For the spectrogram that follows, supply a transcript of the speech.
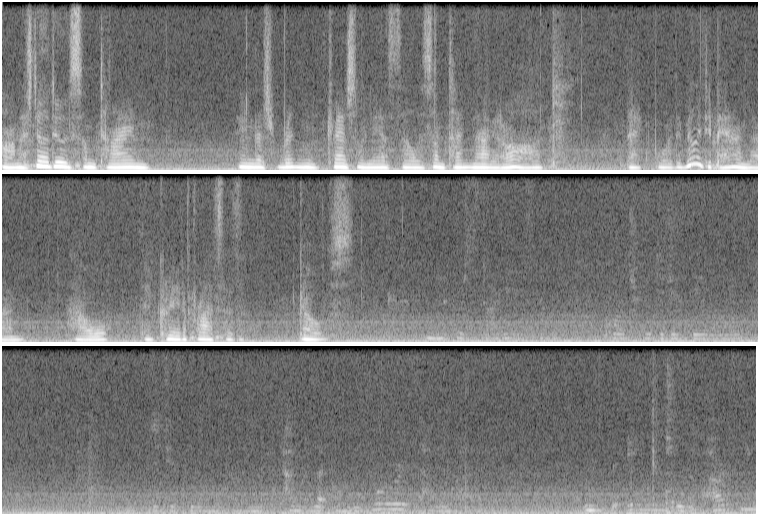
Um, I still do sometime English written translating to ASL, sometimes not at all back forth. It really depends on how the creative process goes. When you first started poetry, did you feel, did you feel um, how to let go the words, how to the English? Was it hard for you,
